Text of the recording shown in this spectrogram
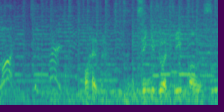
Look! Same face! What? I'm seeing you do a T pose.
